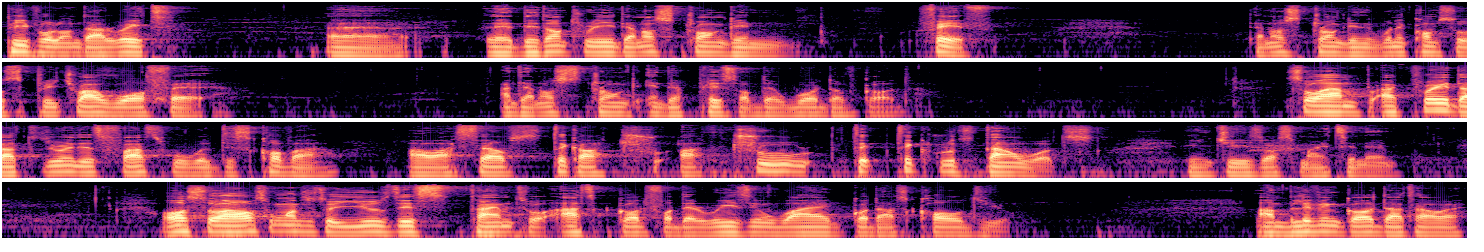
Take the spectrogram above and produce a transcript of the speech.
people underrate Uh, they, they, don't really, they're not strong in faith. They're not strong in when it comes to spiritual warfare. and they're not strong in the place of the Word of God. So I'm, i pray that during this fast we will discover ourselves, take our, tr- our true, take, take roots downwards in Jesus' mighty name. Also, I also want you to use this time to ask God for the reason why God has called you. I'm believing God that our,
